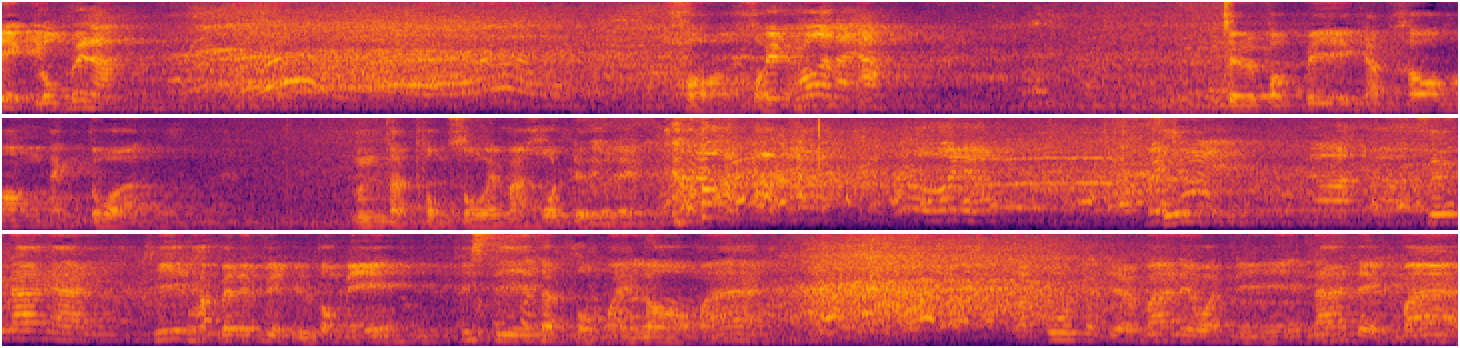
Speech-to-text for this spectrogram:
เด็กลงด้วยนะ ขอขอเป็นเพราะอะไรอะ เจอป๊อปปี้กลับเข้าห้องแต่งตัว มึงตัดผมทรงอะไรมาโคตรเด๋อเลย โอ้เดี๋ยวไม่ใช่ซึ่งหน้างานที่ทำเบนฟิตอยู่ตรงนี้ พี่ซีตัดผมใหม่หล่อมากเราพูดกันเยอะมากในวันนี้ หน้าเด็กมาก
